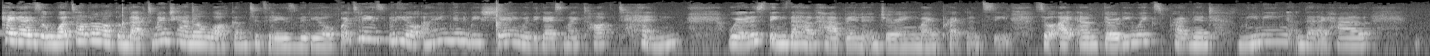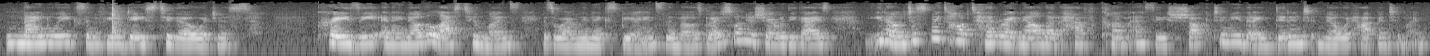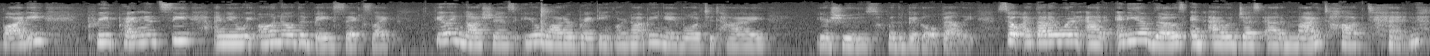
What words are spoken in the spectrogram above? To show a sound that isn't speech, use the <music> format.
Hey guys, what's up and welcome back to my channel. Welcome to today's video. For today's video, I am going to be sharing with you guys my top 10 weirdest things that have happened during my pregnancy. So I am 30 weeks pregnant, meaning that I have 9 weeks and a few days to go, which is crazy and I know the last two months is where I'm going to experience the most but I just wanted to share with you guys you know just my top 10 right now that have come as a shock to me that I didn't know would happen to my body pre-pregnancy I mean we all know the basics like feeling nauseous your water breaking or not being able to tie your shoes with a big old belly so I thought I wouldn't add any of those and I would just add my top <laughs> 10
